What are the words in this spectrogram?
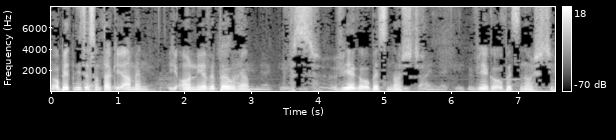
Obietnice są takie, amen. I On je wypełnia w, w Jego obecności. W Jego obecności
